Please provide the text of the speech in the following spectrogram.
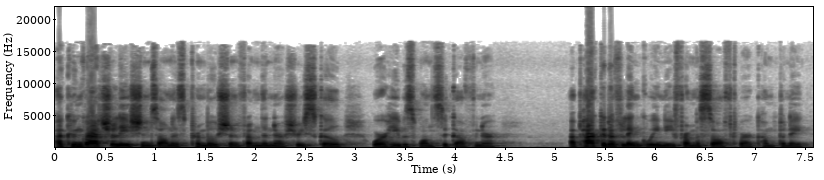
A congratulations on his promotion from the nursery school where he was once a governor. A packet of linguini from a software company.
